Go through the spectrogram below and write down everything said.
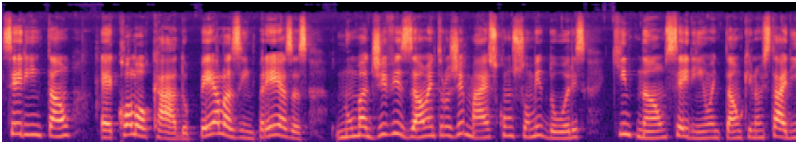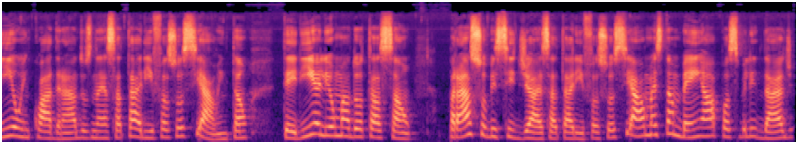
seria, então, é, colocado pelas empresas numa divisão entre os demais consumidores que não seriam, então, que não estariam enquadrados nessa tarifa social. Então, teria ali uma dotação para subsidiar essa tarifa social, mas também há a possibilidade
